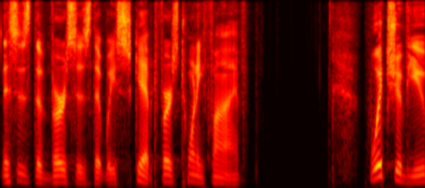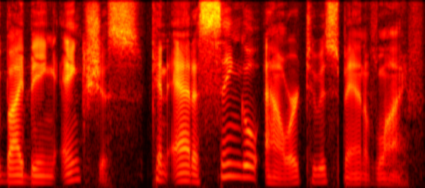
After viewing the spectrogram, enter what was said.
This is the verses that we skipped. Verse 25. Which of you, by being anxious, can add a single hour to his span of life?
